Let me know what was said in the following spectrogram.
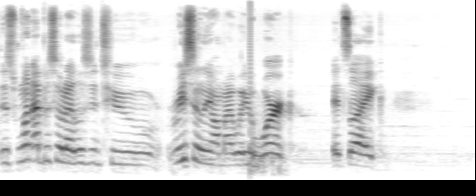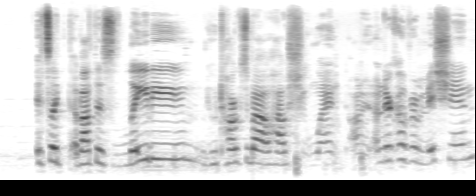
this one episode I listened to recently on my way to work. It's like it's like about this lady who talks about how she went on an undercover mission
